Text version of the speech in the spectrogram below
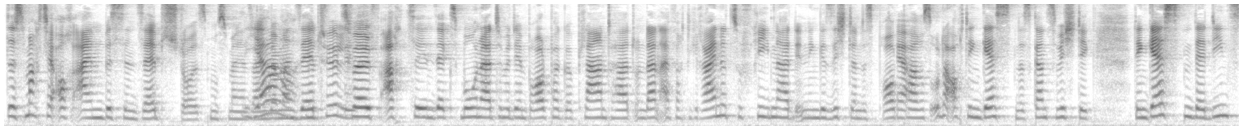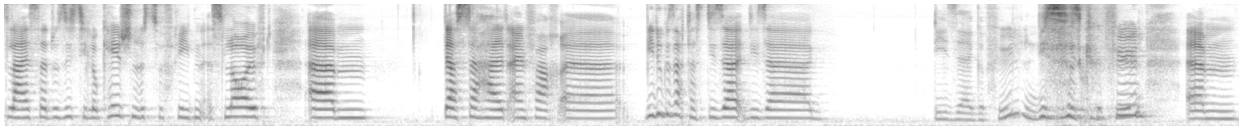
das macht ja auch einen bisschen selbststolz, muss man ja sagen, Ja, wenn man selbst natürlich. 12, 18, 6 Monate mit dem Brautpaar geplant hat und dann einfach die reine Zufriedenheit in den Gesichtern des Brautpaares oder auch den Gästen, das ist ganz wichtig. Den Gästen, der Dienstleister, du siehst, die Location ist zufrieden, es läuft. Ähm, dass da halt einfach, äh, wie du gesagt hast, dieser, dieser, dieser Gefühl, dieses Gefühl. ähm,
